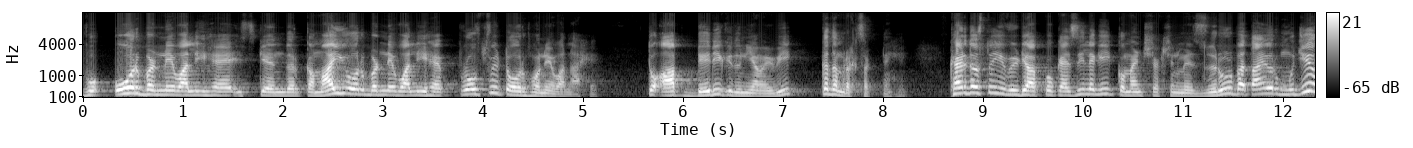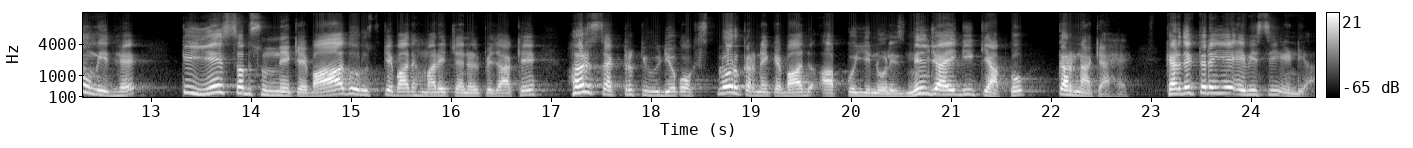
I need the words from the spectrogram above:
वो और बढ़ने वाली है, इसके अंदर कमाई और बढ़ने वाली है प्रॉफिट और होने वाला है। तो आप डेयरी की दुनिया में भी कदम रख सकते हैं। खैर दोस्तों, ये वीडियो आपको कैसी लगी कमेंट सेक्शन में ज़रूर बताएँ और मुझे उम्मीद है कि ये सब सुनने के बाद और उसके बाद हमारे चैनल पे जाके हर सेक्टर की वीडियो को एक्सप्लोर करने के बाद आपको ये नॉलेज मिल जाएगी कि आपको करना क्या है। खैर, देखते रहिए एबीसी इंडिया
